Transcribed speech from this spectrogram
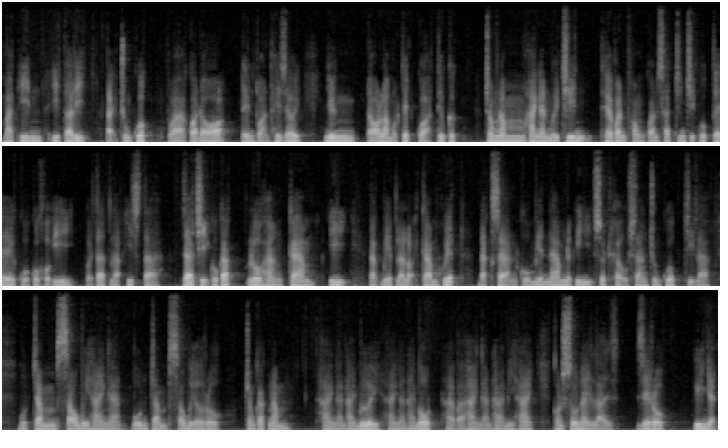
Made in Italy tại Trung Quốc và qua đó đến toàn thế giới. Nhưng đó là một kết quả tiêu cực. Trong năm 2019, theo Văn phòng Quan sát Chính trị Quốc tế của Quốc hội Ý, gọi tắt là ISTA, giá trị của các lô hàng cam Ý, đặc biệt là loại cam huyết, đặc sản của miền Nam nước Ý xuất khẩu sang Trung Quốc chỉ là 162.460 euro trong các năm 2020, 2021 và 2022. Con số này là zero, ghi nhận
